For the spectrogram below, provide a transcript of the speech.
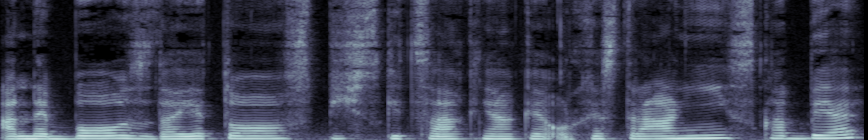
a nebo zda je to spíš skica k nějaké orchestrální skladbě.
